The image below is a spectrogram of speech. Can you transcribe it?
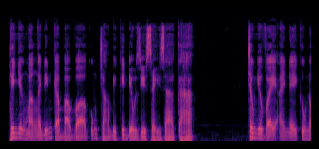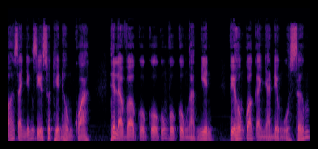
Thế nhưng mà ngay đến cả bà vợ cũng chẳng biết cái điều gì xảy ra cả. Trông như vậy, ai nấy cũng nói ra những gì xuất hiện hôm qua. Thế là vợ của cụ cũng vô cùng ngạc nhiên, Vì hôm qua cả nhà đều ngủ sớm.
